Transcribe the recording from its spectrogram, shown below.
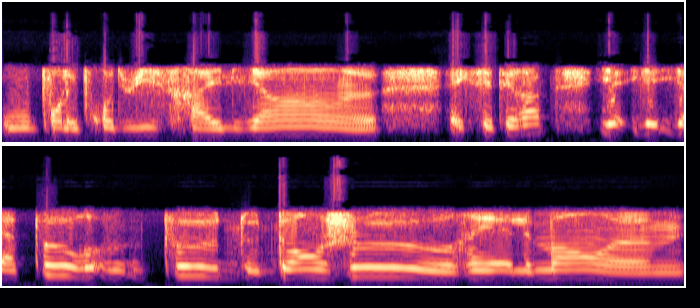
ou pour les produits israéliens, euh, etc. Il y a, y a peu, peu d'enjeux réellement euh,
